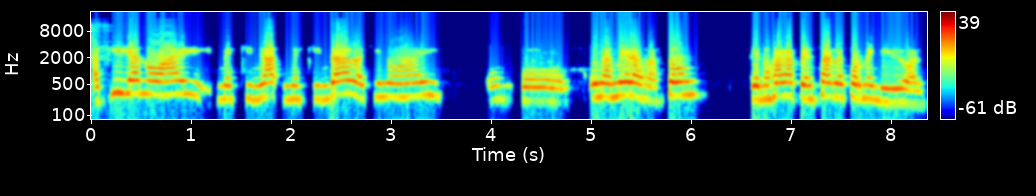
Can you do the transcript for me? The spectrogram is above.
Aquí ya no hay mezquindad, mezquindad aquí no hay este, una mera razón que nos haga pensar de forma individual.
